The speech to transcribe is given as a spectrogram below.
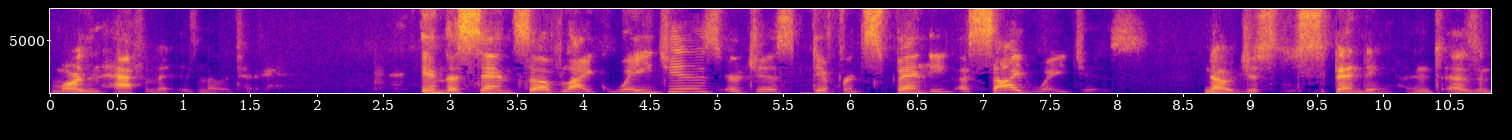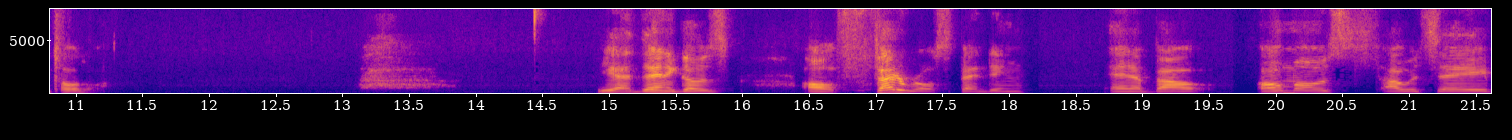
More than half of it is military. In the sense of like wages or just different spending aside wages? No, just spending and as in total. Yeah, then it goes all federal spending and about almost I would say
